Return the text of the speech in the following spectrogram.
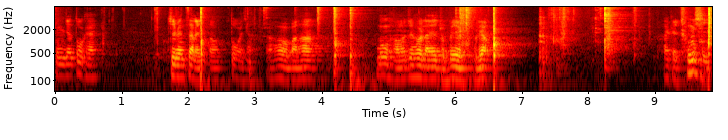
中间剁开，这边再来一刀剁一下，然后把它弄好了之后来准备辅料，还给冲洗一下。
